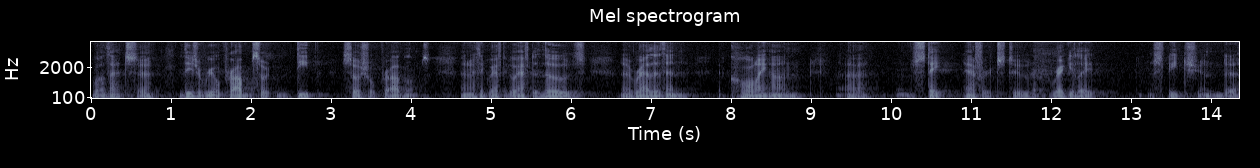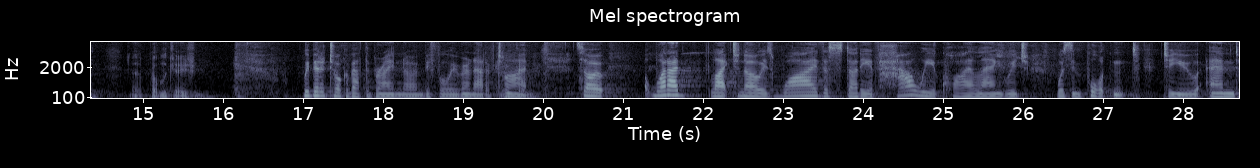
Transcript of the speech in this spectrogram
Well, that's uh, these are real problems, so deep social problems. And I think we have to go after those uh, rather than calling on uh, state efforts to regulate speech and uh, uh, publication. We better talk about the brain Noam before we run out of time. Okay. So, what I'd like to know is why the study of how we acquire language was important to you, and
